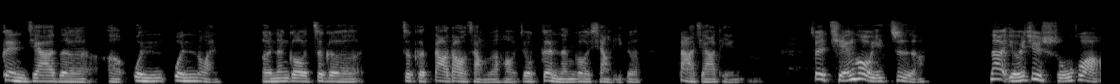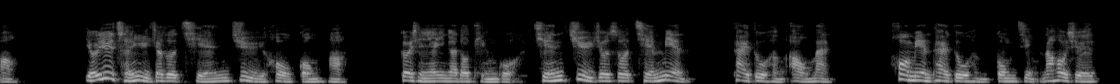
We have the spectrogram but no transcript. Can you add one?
更加的呃温温暖，而能够这个这个大道场的哈，就更能够像一个大家庭。所以前后一致啊。那有一句俗话啊，有一句成语叫做前倨后恭啊。各位前辈应该都听过，前倨就是说前面态度很傲慢，后面态度很恭敬。那后学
